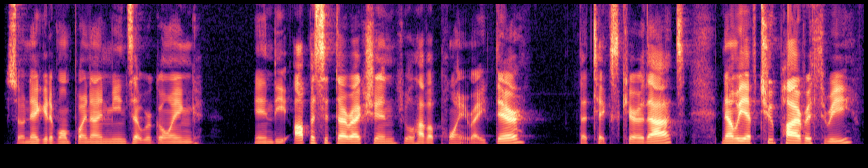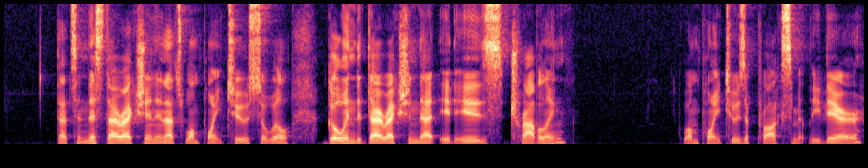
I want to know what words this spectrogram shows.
So negative 1.9 means that we're going in the opposite direction. You'll have a point right there that takes care of that. Now we have 2 pi over 3. That's in this direction, and that's 1.2. So we'll go in the direction that it is traveling. 1.2 is approximately there.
